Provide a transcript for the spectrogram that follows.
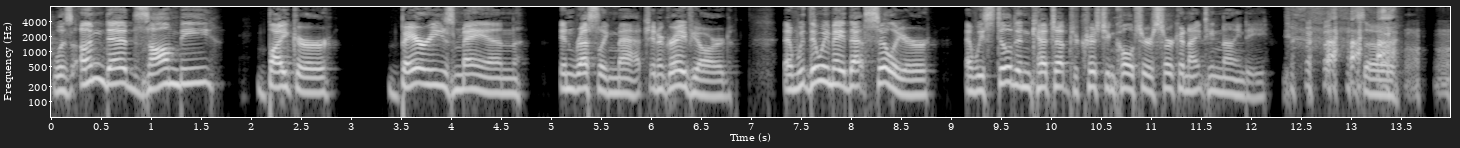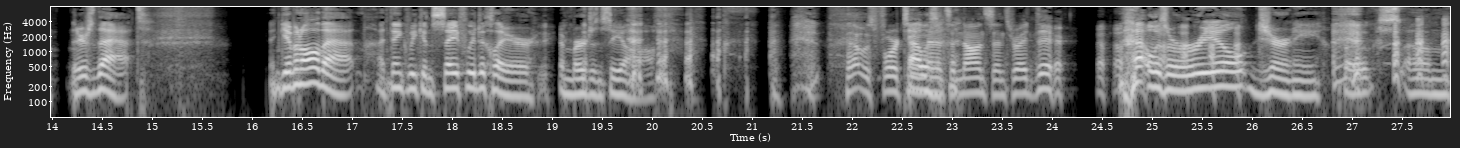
was undead zombie biker buries man in wrestling match in a graveyard, and we, then we made that sillier, and we still didn't catch up to Christian culture circa 1990. so there's that. And given all that, I think we can safely declare emergency off. That was 14 That was- minutes of nonsense right there. that was a real journey, folks. Um,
